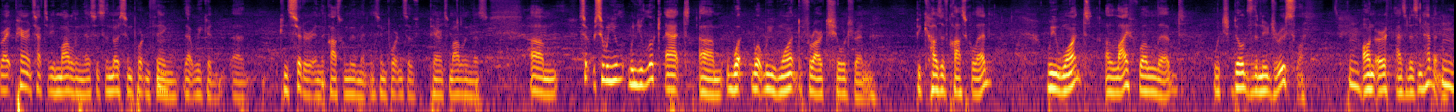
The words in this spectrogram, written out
right? Parents have to be modeling this. It's the most important thing that we could uh, consider in the classical movement is the importance of parents modeling this. Um, so, so when you when you look at um, what what we want for our children, because of classical ed, we want a life well lived, which builds the new Jerusalem on earth as it is in heaven.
